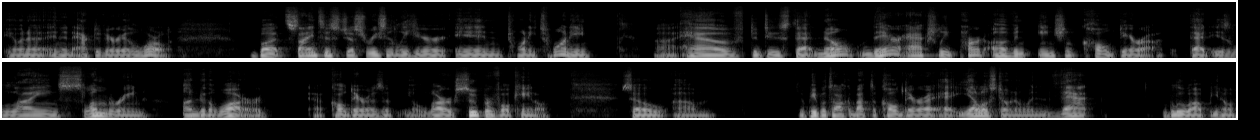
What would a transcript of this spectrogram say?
you know, in a in an active area of the world. But scientists just recently here in 2020 uh, have deduced that no, they're actually part of an ancient caldera that is lying slumbering under the water. Uh, caldera is a you know, large super volcano. So um, people talk about the caldera at Yellowstone, and when that blew up, you know,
